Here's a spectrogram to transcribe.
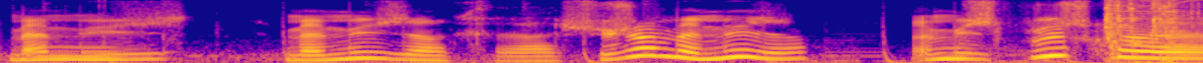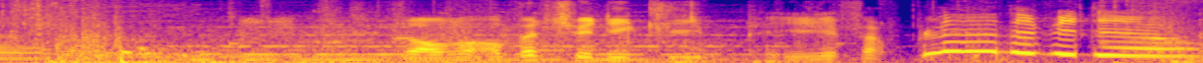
Je m'amuse. M'amuse hein créa. Je te jure je m'amuse hein. Je m'amuse plus que... Genre, en fait je fais des clips et je vais faire plein de vidéos.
